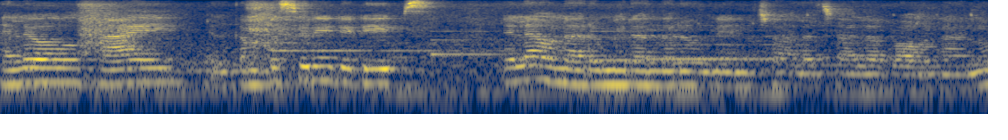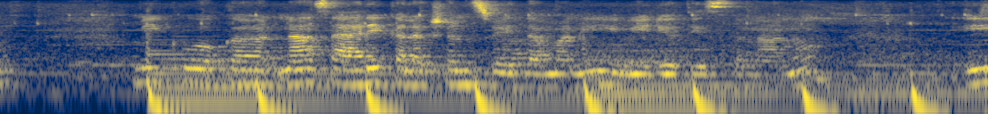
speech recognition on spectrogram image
Hello hi welcome to cine tips ఎలా ఉన్నారు మీరందరూ? నేను చాలా చాలా బాగున్నాను. మీకు ఒక నా శారీ కలెక్షన్స్ చూద్దామని ఈ వీడియో తీస్తున్నాను. ఈ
